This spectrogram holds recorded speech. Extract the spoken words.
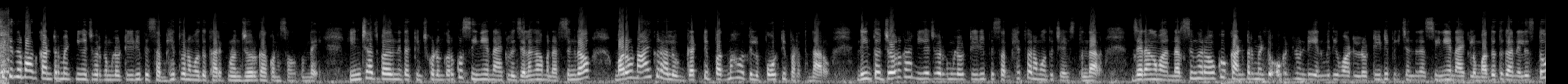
సికింద్రాబాద్ కంటోన్మెంట్ నియోజకవర్గంలో టీడీపీ సభ్యత్వ నమోదు కార్యక్రమం జోరుగా కొనసాగుతుంది. ఇన్ఛార్జ్ పదవిని దక్కించుకోవడం కొరకు సీనియర్ నాయకులు జలగామ నరసింహరావు మరో నాయకురాలు గట్టి పద్మావతులు పోటీ పడుతున్నారు. దీంతో జోరుగా నియోజకవర్గంలో టీడీపీ సభ్యత్వ నమోదు చేస్తున్నారు జలగామ నరసింహరావుకు కంటోన్మెంట్ ఒకటి నుండి ఎనిమిది వార్డులో టీడీపీకి చెందిన సీనియర్ నాయకులు మద్దతుగా నిలుస్తూ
